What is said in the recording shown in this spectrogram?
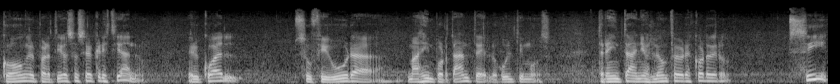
con el Partido Social Cristiano, el cual su figura más importante de los últimos 30 años, León Febres Cordero, sí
